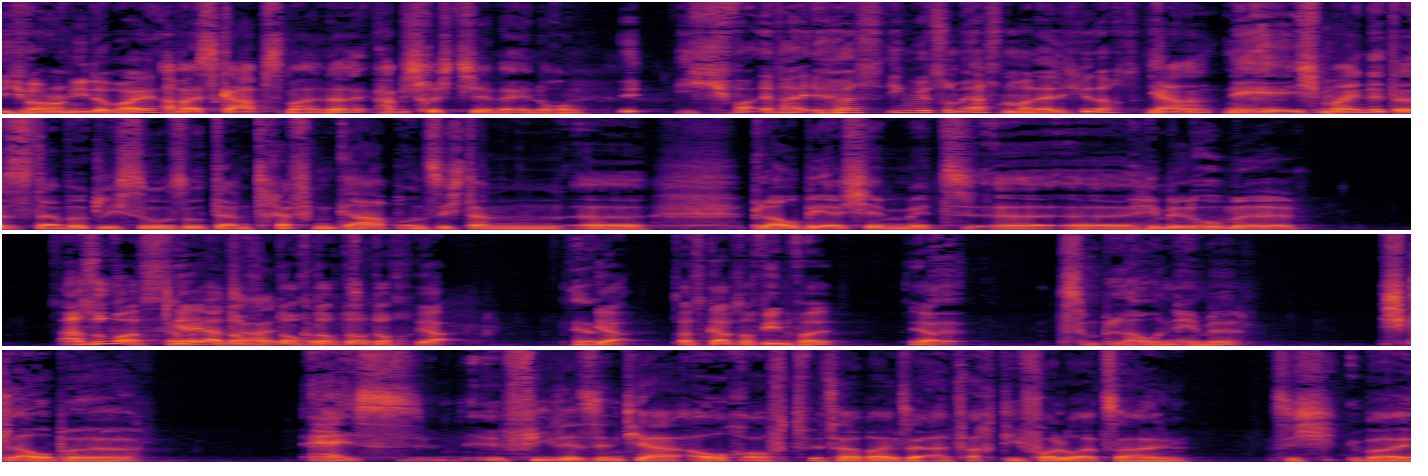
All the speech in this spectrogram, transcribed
Ich war noch nie dabei. Aber es gab's mal, ne? Habe ich richtig in Erinnerung. Ich war, war hör's irgendwie zum ersten Mal, ehrlich gesagt. Ja, nee, ich meine, dass es da wirklich so so dann Treffen gab und sich dann äh, Blaubärchen mit äh, äh, Himmelhummel. Ah, sowas. Ja, ja, doch, doch, doch, doch, doch, ja. Ja. Ja, das gab's auf jeden Fall. Ja. Zum blauen Himmel. Ich glaube, es, viele sind ja auch auf Twitter, weil sie einfach die Followerzahlen sich über,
